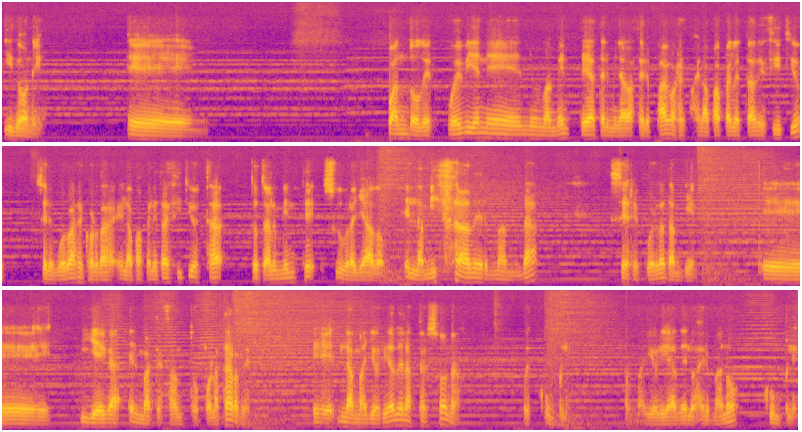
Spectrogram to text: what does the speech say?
idóneo. Eh, cuando después viene normalmente a terminar de hacer pago, a recoger la papeleta de sitio, se le vuelve a recordar, en la papeleta de sitio está totalmente subrayado. En la misa de hermandad se recuerda también. Eh, y llega el martes santo por la tarde. Eh, la mayoría de las personas pues cumplen. La mayoría de los hermanos cumplen.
